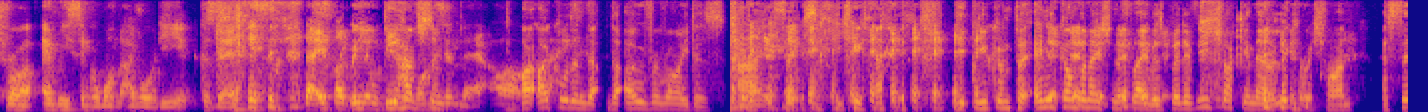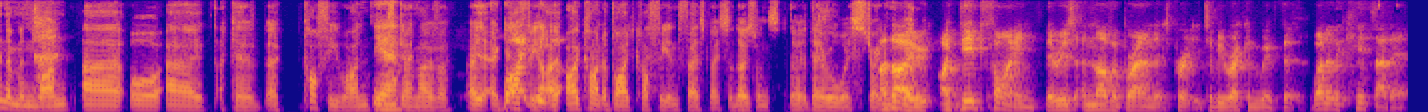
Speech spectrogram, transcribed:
throw up every single one that I've already eaten because that is like the little you demon have one some- in there. Oh, I, I I call them the, the overriders. Uh, so, so you, you, you can put any combination of flavors, but if you chuck in there a licorice one, a cinnamon one, uh, or uh, like a, a coffee one, Yeah. it's game over. A, a But I coffee, I, I can't abide coffee in the first place, so those ones they're, they're always straight. Although. I did find there is another brand that's pretty to be reckoned with. That one of the kids had it,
